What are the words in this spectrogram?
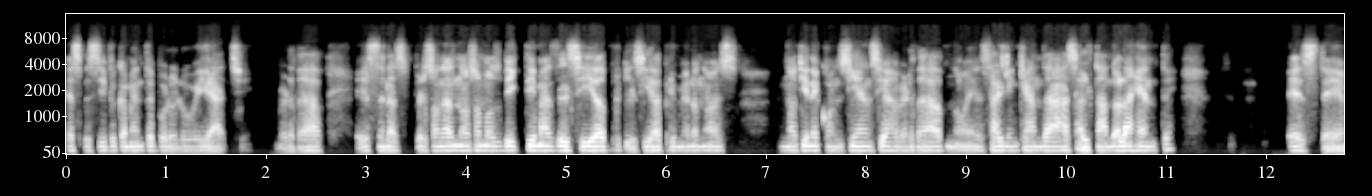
específicamente por el VIH, ¿verdad? Este, las personas no somos víctimas del SIDA porque el SIDA primero no es, no tiene conciencia, ¿verdad? No es alguien que anda asaltando a la gente. Este,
